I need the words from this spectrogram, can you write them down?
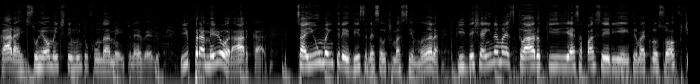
Cara, isso realmente tem muito fundamento, né, velho? E para melhorar, cara, saiu uma entrevista nessa última semana que deixa ainda mais claro que essa parceria entre Microsoft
